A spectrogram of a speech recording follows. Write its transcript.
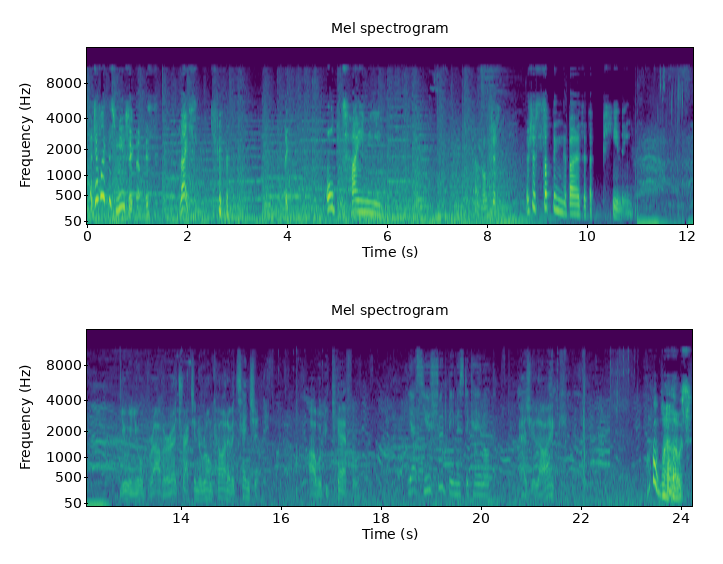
I do like this music though. It's nice. like old timey. I don't know. Just there's just something about it that's appealing. You and your brother are attracting the wrong kind of attention. I would be careful. Yes, you should be, Mr. Kaylock. As you like. I want one of those.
